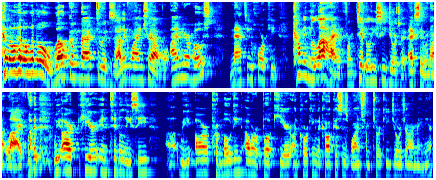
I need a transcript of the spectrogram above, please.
Hello, hello, hello. Welcome back to Exotic Wine Travel. I'm your host, Matthew Horkey, coming live from Tbilisi, Georgia. Actually, we're not live, but we are here in Tbilisi. Uh, we are promoting our book here, Uncorking the Caucasus Wines from Turkey, Georgia, Armenia.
